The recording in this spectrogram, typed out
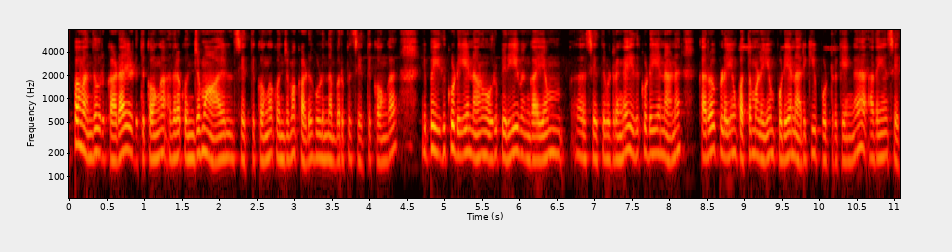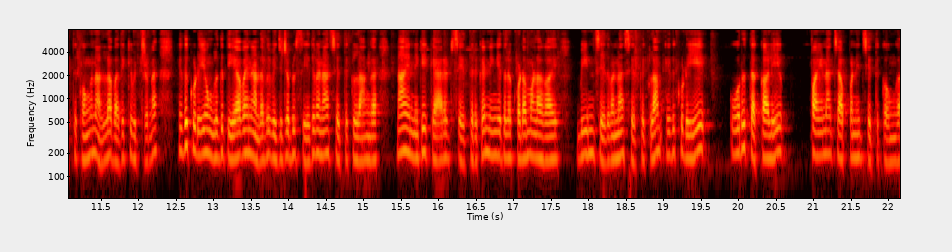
இப்போ வந்து ஒரு கடாய் எடுத்துக்கோங்க. அதில் கொஞ்சமாக ஆயில் சேர்த்துக்கோங்க. கொஞ்சமாக கடுகு உளுந்தம்பருப்பு சேர்த்துக்கோங்க. இப்போ இது கூடயே நான் ஒரு பெரிய வெங்காயம் சேர்த்து விடுறேங்க. இது கூடயே நான் கருவேப்பிலையும் கொத்தமல்லியும் பொடியாக நறுக்கி போட்டிருக்கேங்க. அதையும் சேர்த்துக்கோங்க. நல்லா வதக்கி விட்டுருங்க. இது கூடயே உங்களுக்கு தேவையான அளவு வெஜிடபிள்ஸ் எது வேணால் சேர்த்துக்கலாங்க. நான் இன்றைக்கி கேரட் சேர்த்துருக்கேன். நீங்கள் இதில் குடமிளகாய் பீன்ஸ் எது வேணால் சேர்த்துக்கலாம். இது கூடயே ஒரு தக்காளியை ஃபைனாக சாப் பண்ணி சேர்த்துக்கோங்க.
